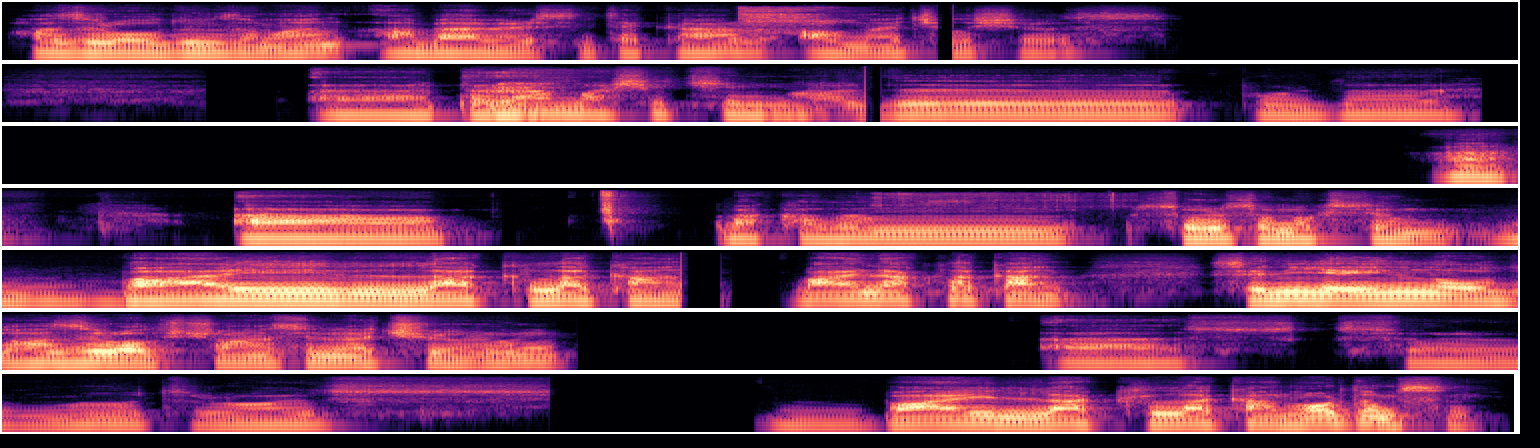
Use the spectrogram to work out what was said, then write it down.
Hazır olduğun zaman haber verirsin tekrar almaya çalışırız. Ee, Alperen başka kim vardı burada? Ha. Aa, bakalım soru sormak istiyorum. Bay Laklakan. Bay Laklakan. Senin yayının oldu. Hazır ol. Şu an seni açıyorum. Aa, Sörmut, Rolls. Bay Laklakan. Orada mısın?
